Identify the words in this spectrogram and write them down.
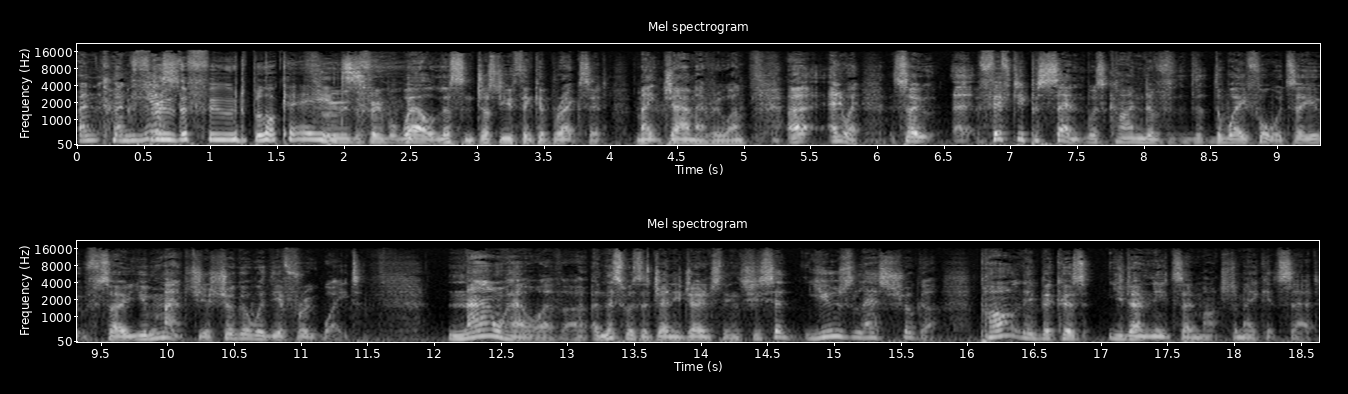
And and Through yes, the food blockade. through the fruit. Well, listen, just you think of Brexit. Make jam, everyone. Uh, anyway, so fifty percent was kind of the, the way forward. So you so you match your sugar with your fruit weight. Now, however, and this was a Jenny Jones thing, she said use less sugar. Partly because you don't need so much to make it set.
